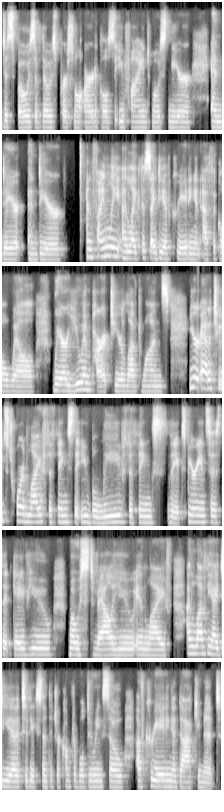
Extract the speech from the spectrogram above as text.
dispose of those personal articles that you find most near and dear and dear and finally, I like this idea of creating an ethical will where you impart to your loved ones your attitudes toward life, the things that you believe, the things, the experiences that gave you most value in life. I love the idea, to the extent that you're comfortable doing so, of creating a document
